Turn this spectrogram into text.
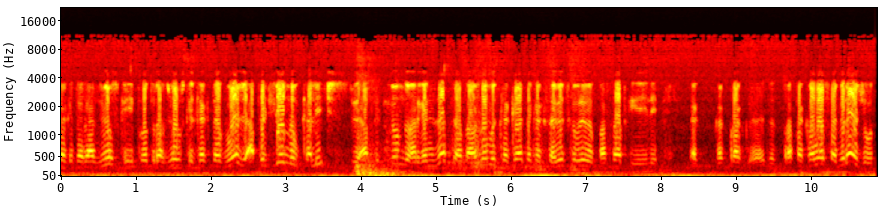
как это, развязка и проторазвязка, как-то в определенном количестве, определенную организацию должна быть какая-то, как в советское время, посадка или как, как этот, протоколы собирают же, вот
